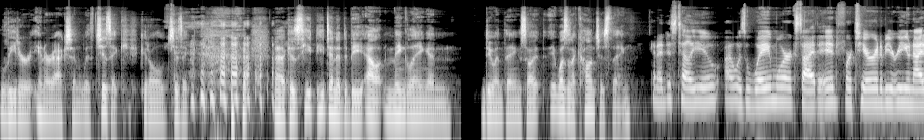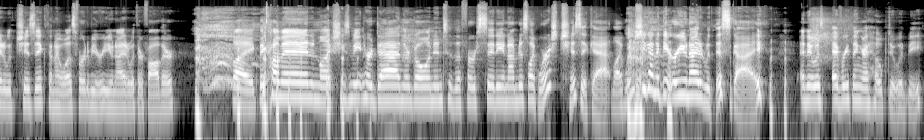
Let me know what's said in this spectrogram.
leader interaction with Chiswick, good old Chiswick, because uh, he he tended to be out mingling and doing things, so it, it wasn't a conscious thing. Can I just tell you, I was way more excited for Tira to be reunited with Chiswick than I was for her to be reunited with her father. like they come in and like she's meeting her dad and they're going into the first city and I'm just like, where's Chiswick at? Like when is she gonna get reunited with this guy? And it was everything I hoped it would be.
